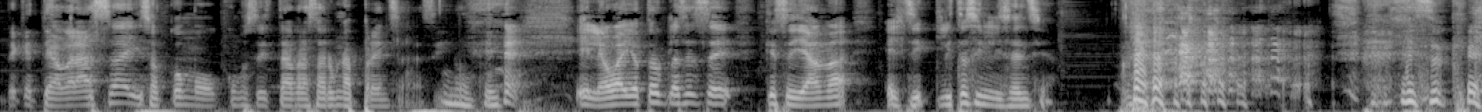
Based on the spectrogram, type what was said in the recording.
De que te abraza y son como, como si te abrazara una prensa, así. Y luego hay otro clase C que se llama el ciclista sin licencia. ¿Eso qué?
